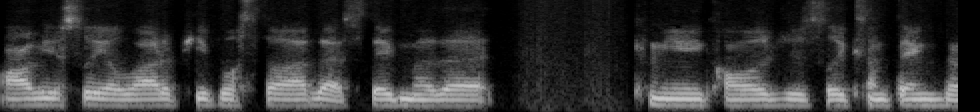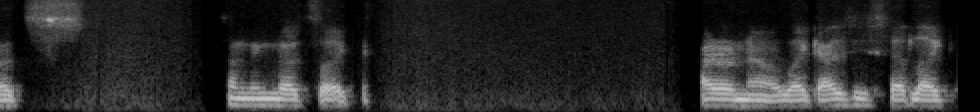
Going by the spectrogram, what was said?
obviously a lot of people still have that stigma that community college is like something that's something that's like I don't know, like as you said, like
